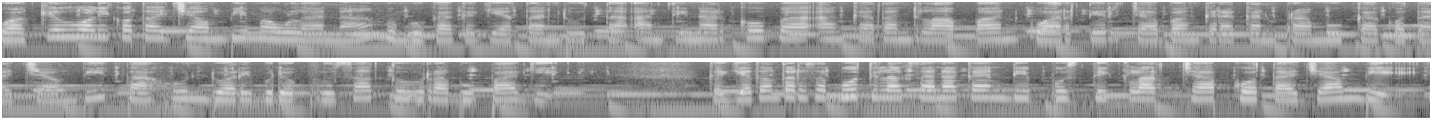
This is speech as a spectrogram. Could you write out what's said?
Wakil Wali Kota Jambi Maulana membuka kegiatan Duta Anti Narkoba Angkatan 8 Kuartir Cabang Gerakan Pramuka Kota Jambi tahun 2021 Rabu pagi. Kegiatan tersebut dilaksanakan di Pusdiklat Cap Kota Jambi.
